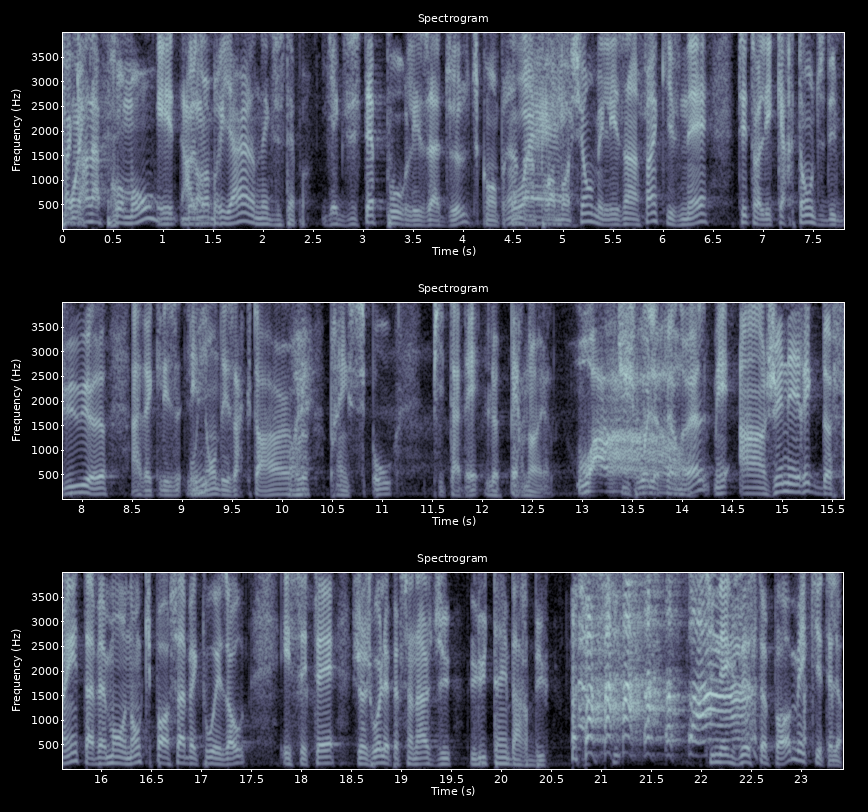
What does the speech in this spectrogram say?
Fait que dans la promo, Et Benoît Brière n'existait pas. Il existait pour les adultes, tu comprends, dans la promotion, mais les enfants qui venaient, tu sais, t'as les cartons du début euh, avec les, les Oui. noms des acteurs Ouais. là, principaux, puis t'avais le Père Noël. Qui jouait le Père Noël, mais en générique de fin, t'avais mon nom qui passait avec tous les autres, et c'était, je jouais le personnage du lutin barbu. qui qui n'existe pas, mais qui était là.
